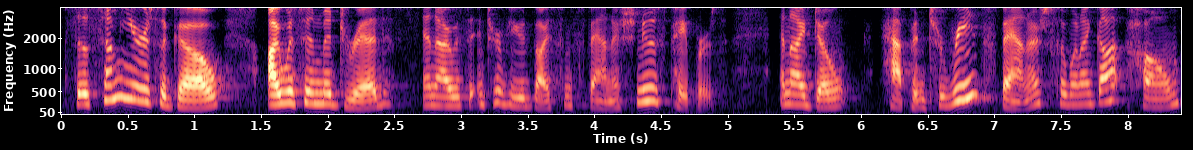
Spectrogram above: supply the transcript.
So, some years ago, I was in Madrid and I was interviewed by some Spanish newspapers. And I don't happen to read Spanish, so when I got home,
